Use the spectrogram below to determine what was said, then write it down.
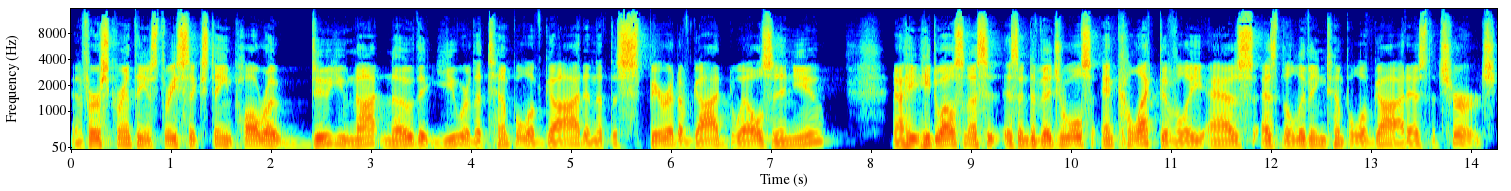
And 1 Corinthians 3:16 Paul wrote, "Do you not know that you are the temple of God and that the spirit of God dwells in you?" Now, he, he dwells in us as individuals and collectively as, as the living temple of God, as the church.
